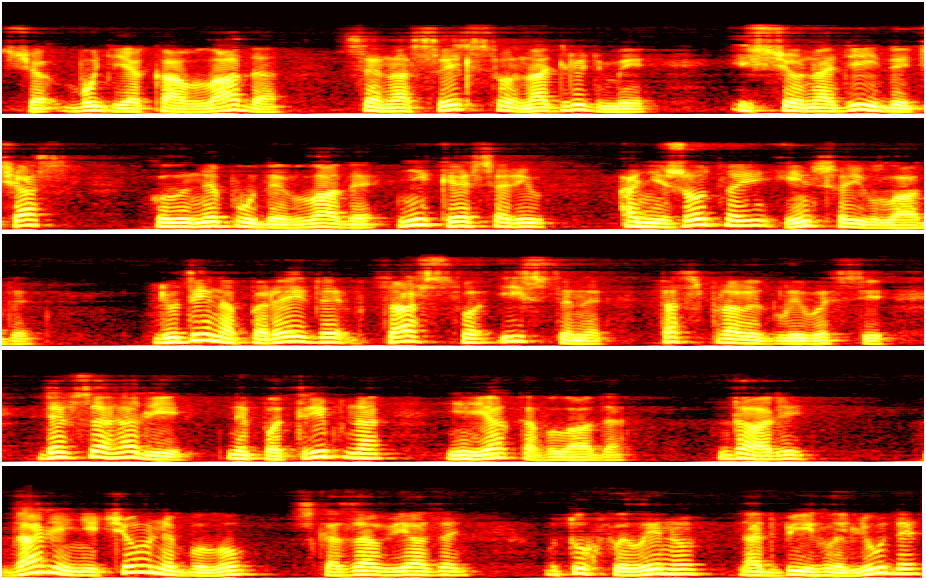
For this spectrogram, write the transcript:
що будь-яка влада це насильство над людьми, і що надійде час, коли не буде влади ні кесарів, ані жодної іншої влади. Людина перейде в царство істини та справедливості, де взагалі не потрібна ніяка влада. Далі, далі нічого не було, сказав в'язень. У ту хвилину надбігли люди,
